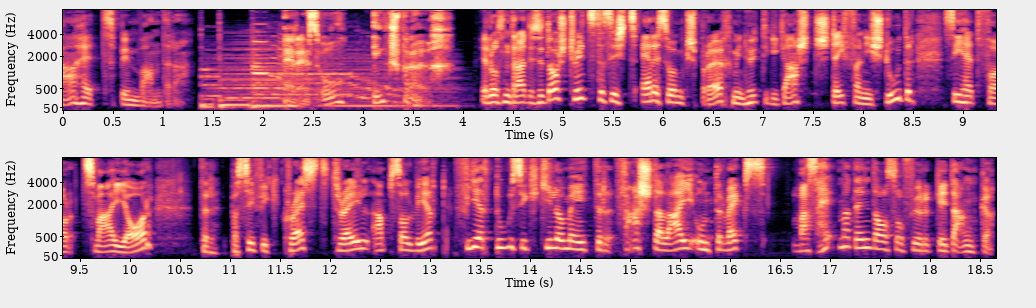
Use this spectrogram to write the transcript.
hat beim Wandern. RSO im Gespräch. Ihr hört Radio Südostschweiz, das ist das RSO im Gespräch. Mein heutiger Gast, Stefanie Studer. Sie hat vor zwei Jahren der Pacific Crest Trail absolviert. 4000 Kilometer fast allein unterwegs. Was hat man denn da so für Gedanken?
